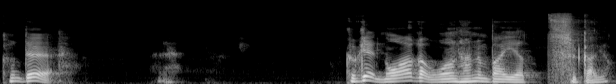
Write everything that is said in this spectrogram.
그런데, 그게 노아가 원하는 바였을까요?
